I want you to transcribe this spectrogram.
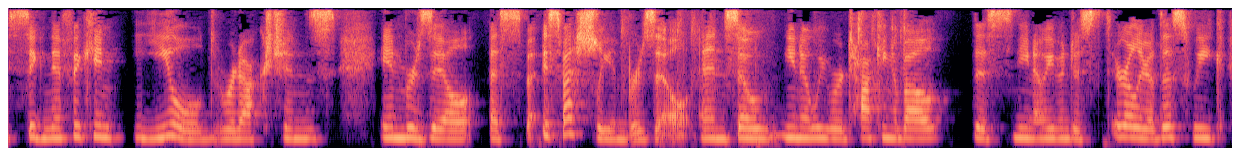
significant yield reductions in Brazil, especially in Brazil. And so, you know, we were talking about this, you know, even just earlier this week.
